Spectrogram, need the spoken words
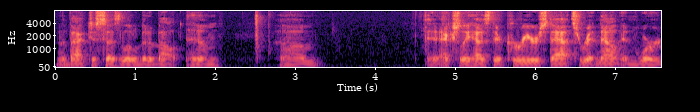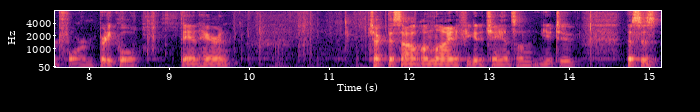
And the back just says a little bit about him. Um, it actually has their career stats written out in word form. Pretty cool. Dan Haren. Check this out online if you get a chance on YouTube. This is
